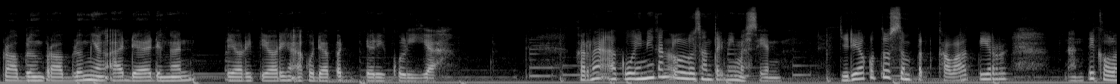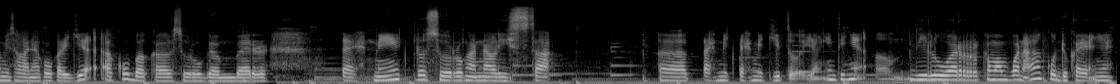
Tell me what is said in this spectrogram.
problem-problem yang ada dengan teori-teori yang aku dapat dari kuliah. Karena aku ini kan lulusan teknik mesin. Jadi aku tuh sempet khawatir nanti kalau misalkan aku kerja aku bakal suruh gambar teknik terus suruh analisa eh, teknik-teknik gitu. Yang intinya um, di luar kemampuan aku tuh kayaknya.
